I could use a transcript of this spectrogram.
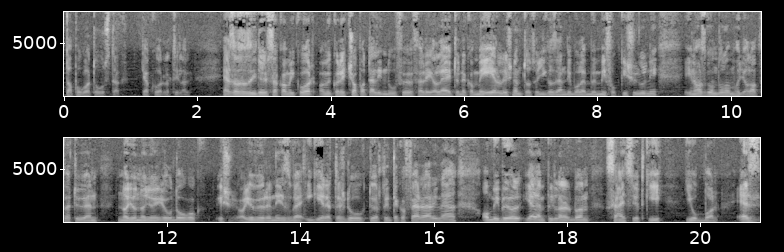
tapogatóztak gyakorlatilag. Ez az az időszak, amikor, amikor egy csapat elindul fölfelé a lejtőnek a mélyről, és nem tudod, hogy igazándiból ebből mi fog kisülni. Én azt gondolom, hogy alapvetően nagyon-nagyon jó dolgok és a jövőre nézve ígéretes dolgok történtek a Ferrari-nál, amiből jelen pillanatban Sainz jött ki jobban. Ez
